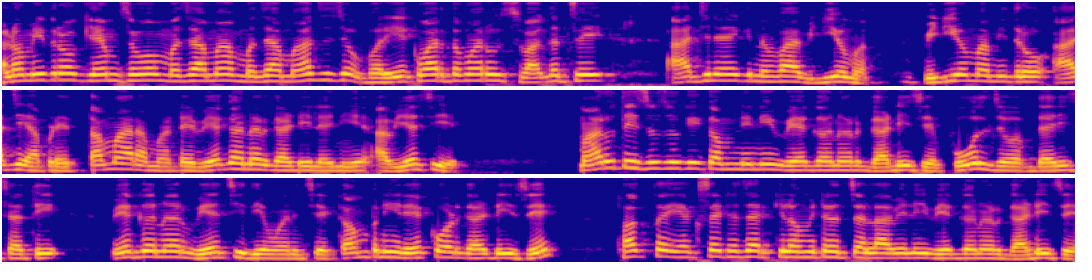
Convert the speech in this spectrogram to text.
હાલો મિત્રો, કેમ છો? મજામાં મજામાં જ છો? ફરી એકવાર તમારું સ્વાગત છે આજના એક નવા વિડીયોમાં. વિડીયોમાં મિત્રો, આજે આપણે તમારા માટે વેગનર ગાડી લઈને આવ્યા છીએ. મારુતિ સુઝુકી કંપનીની વેગનર ગાડી છે, ફૂલ જવાબદારી સાથે વેગનર વેચી દેવાની છે. કંપની રેકોર્ડ ગાડી છે, ફક્ત એકસઠ હજાર કિલોમીટર ચલાવેલી વેગનર ગાડી છે.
